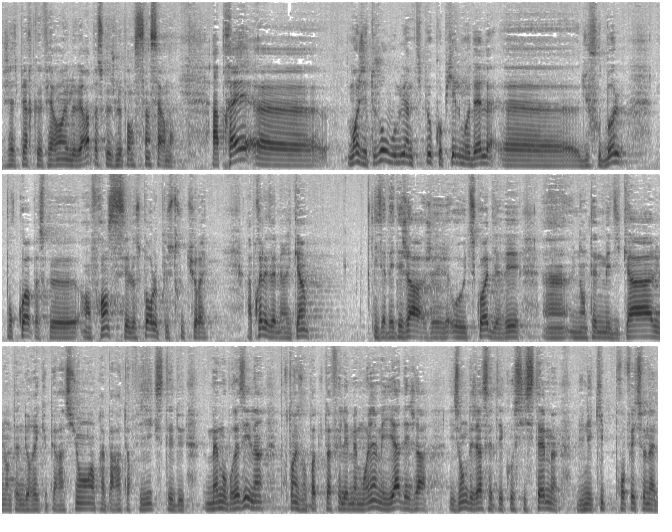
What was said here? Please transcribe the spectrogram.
j'espère que Fernand il le verra parce que je le pense sincèrement. Après, euh, moi j'ai toujours voulu un petit peu copier le modèle euh, du football. Pourquoi? Parce que en France c'est le sport le plus structuré. Après les Américains, ils avaient déjà, au Hit Squad, il y avait une antenne médicale, une antenne de récupération, un préparateur physique. C'était du, même au Brésil. Hein, pourtant, ils n'ont pas tout à fait les mêmes moyens, mais il y a déjà, ils ont déjà cet écosystème d'une équipe professionnelle.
